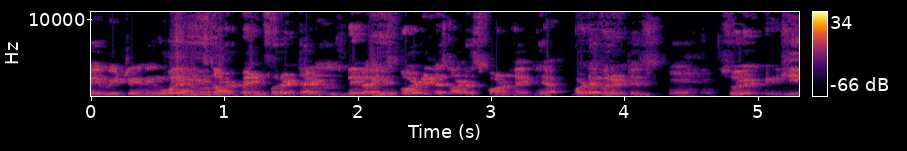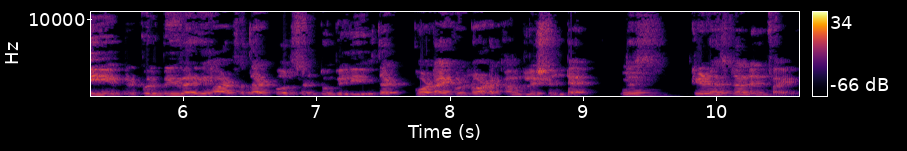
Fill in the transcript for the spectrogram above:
maybe training, maybe whatever. he's not meant for it that Mm, maybe right. his body does not respond like Yeah. that whatever it is Mhm. so it, he it will be very hard for that person to believe that what I could not accomplish in 10 this kid has done in 5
